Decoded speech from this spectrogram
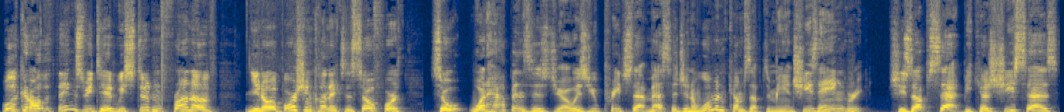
well, look at all the things we did. We stood in front of, you know, abortion clinics and so forth. So what happens is, Joe, is you preach that message and a woman comes up to me and she's angry. She's upset because she says,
